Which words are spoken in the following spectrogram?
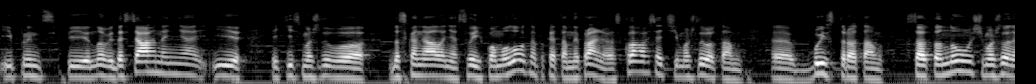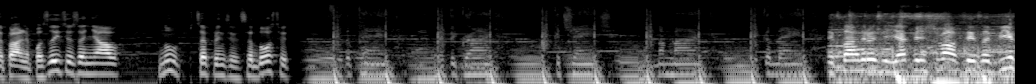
і, в принципі, нові досягнення, і якісь, можливо, досконалення своїх помилок, наприклад, там неправильно розклався, чи, можливо, там е, бистро там стартанув, чи, можливо, неправильну позицію зайняв. Ну, це, в принципі, все досвід. Так, друзі, я фінішував цей забіг.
